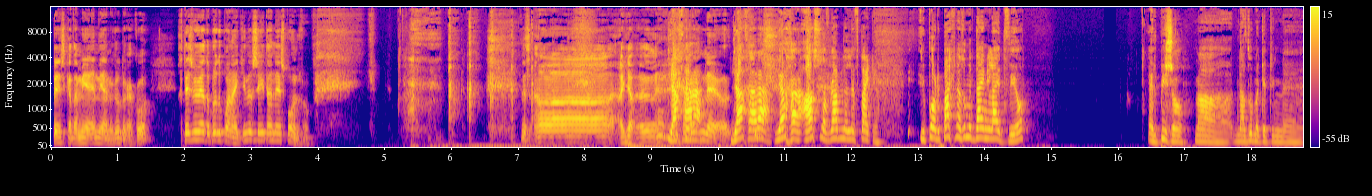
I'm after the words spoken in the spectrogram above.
πέσει κατά μία έννοια μικρό το κακό. Χθε βέβαια το πρώτο που ανακοίνωσε ήταν SpongeBob. Για χαρά. Ναι. Για χαρά. Για χαρά. Άσου να βγάλουν λεφτάκια. Λοιπόν, υπάρχει να δούμε Dying Light 2. Ελπίζω να, να δούμε και την, ε,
